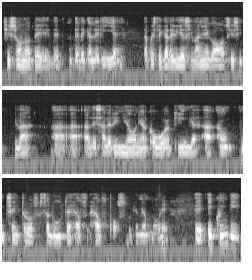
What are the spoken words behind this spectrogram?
ci sono dei, de, delle gallerie, da queste gallerie si va ai negozi, si va a, a, alle sale riunioni, al co-working, a, a un, un, centro salute, health, health post lo chiamiamo noi, sì. e, e, quindi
